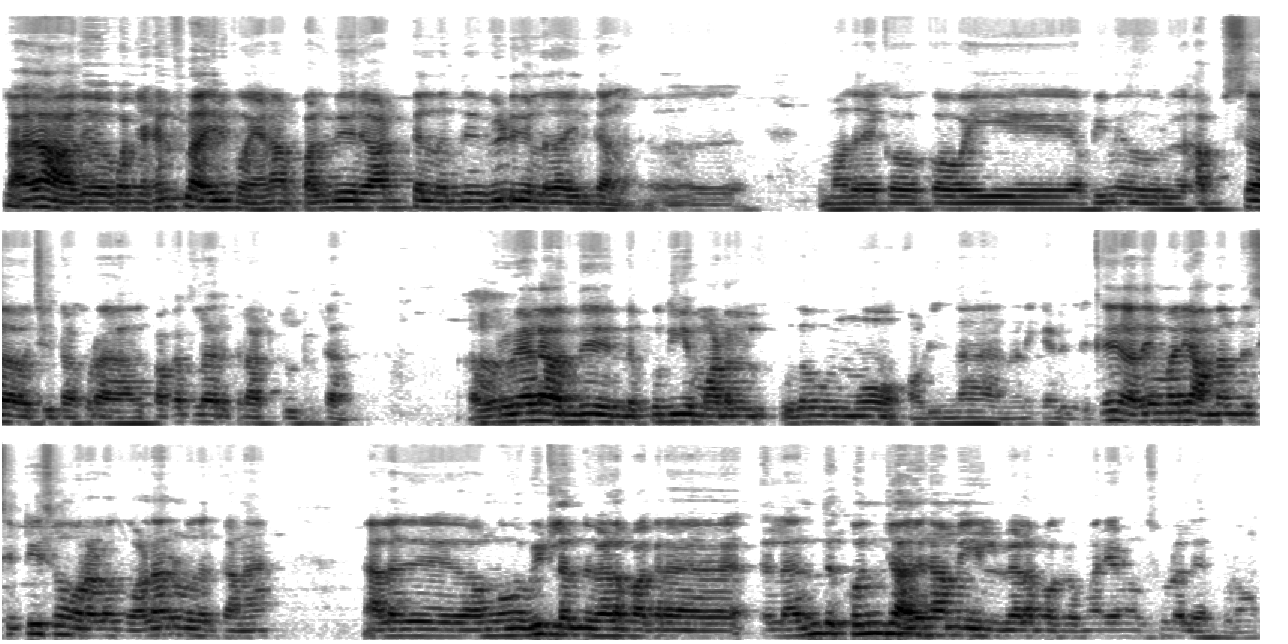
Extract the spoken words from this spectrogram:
இல்ல அதான் அது கொஞ்சம் ஹெல்ப்ஃபுல்லா இருக்கும். ஏன்னா பல்வேறு ஆட்கள் வந்து வீடுகள்ல தான் இருக்காங்க. மதுரை கோ கோவை அப்படின்னு ஒரு ஹப்ஸா வச்சுக்கிட்டா கூட அது பக்கத்துல இருக்கிற ஆட்கள் இருக்காங்க. ஒருவேளை வந்து இந்த புதிய மாடல் உதவுமோ அப்படின்னு தான் நினைக்க வேண்டியது இருக்கு. அதே மாதிரி அந்தந்த சிட்டிஸும் ஓரளவுக்கு வளருவதற்கான அல்லது அவங்கவுங்க வீட்ல இருந்து வேலை பார்க்குறதுல இருந்து கொஞ்சம் அருகாமையில் வேலை பார்க்குற மாதிரியான ஒரு சூழல் ஏற்படும்.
